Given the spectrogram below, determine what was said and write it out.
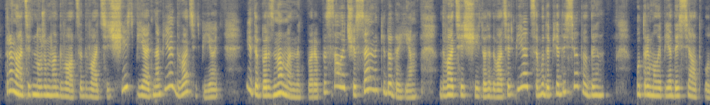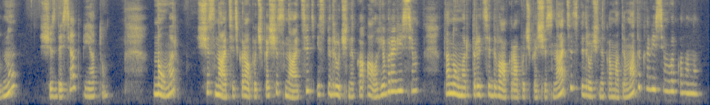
13 множимо на 2 це 26, 5 на 5 25. І тепер знаменник переписали, чисельники додаємо. 26 та 25 це буде 51. Отримали 51, 65. Номер 16.16 із підручника Алгебра 8 та номер 32.16 з підручника Математика 8 виконано.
